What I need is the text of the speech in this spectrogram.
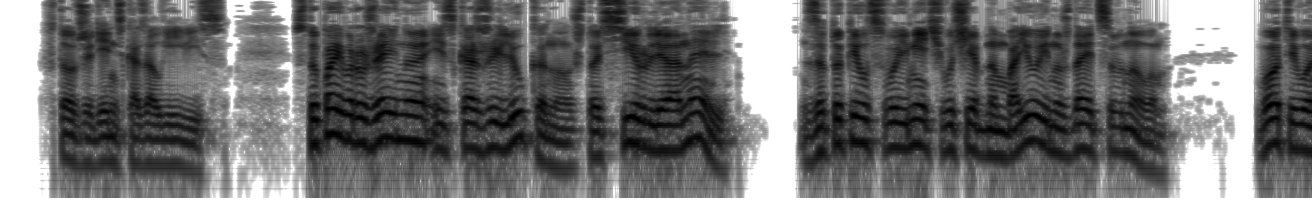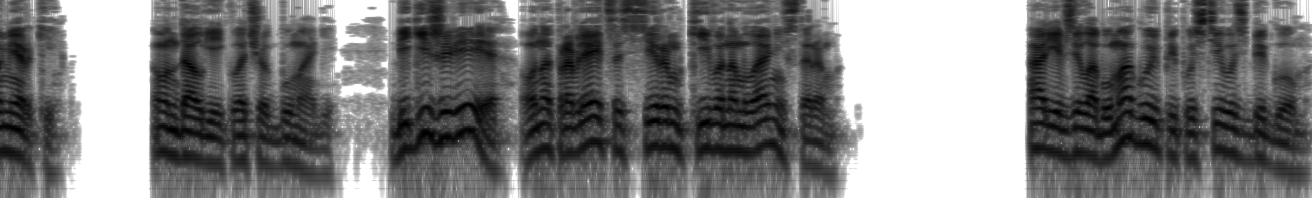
— в тот же день сказал ей Вис, — «ступай в оружейную и скажи Люкану, что сир Леонель затупил свой меч в учебном бою и нуждается в новом. Вот его мерки. Он дал ей клочок бумаги. «Беги живее, он отправляется с Сиром Киваном Ланнистером». Ария взяла бумагу и припустилась бегом.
